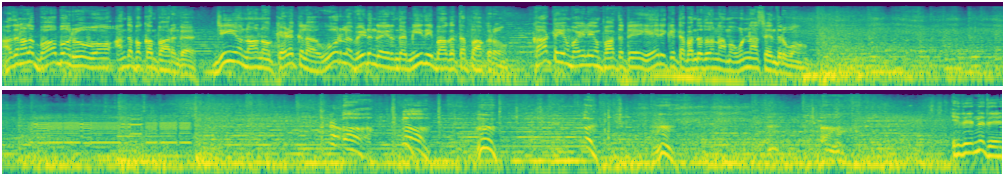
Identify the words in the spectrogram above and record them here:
அதனால பாபும் ரூவும் அந்த பக்கம் பாருங்க. ஜியும் நானும் கிழக்குல ஊர்ல வீடுங்க இருந்த மீதி பாகத்தை பாக்குறோம். காட்டையும் வயலையும் பார்த்துட்டு ஏரி கிட்ட வந்ததும் நாம ஒன்னா சேர்ந்துருவோம். இது என்னது?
